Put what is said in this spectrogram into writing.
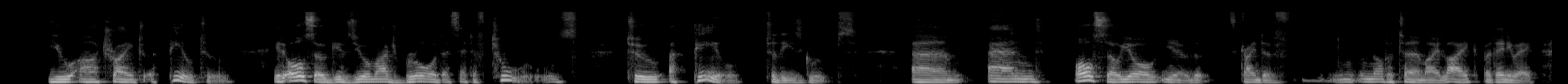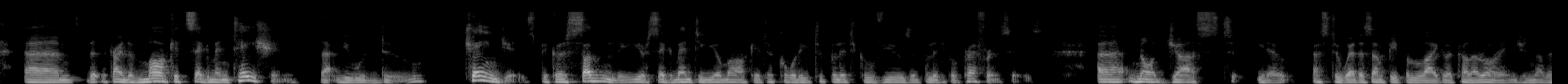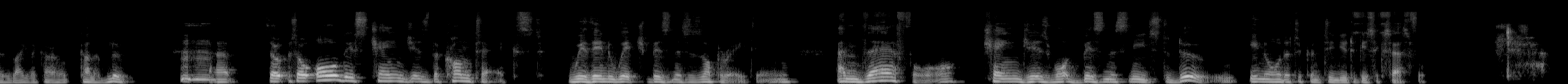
you are trying to appeal to. It also gives you a much broader set of tools to appeal to these groups um, and also your, you know, the kind of not a term I like, but anyway, um, the, the kind of market segmentation that you would do changes because suddenly you're segmenting your market according to political views and political preferences, uh, not just you know as to whether some people like the color orange and others like the color, color blue. Mm-hmm. Uh, so so all this changes the context within which business is operating, and therefore changes what business needs to do in order to continue to be successful.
